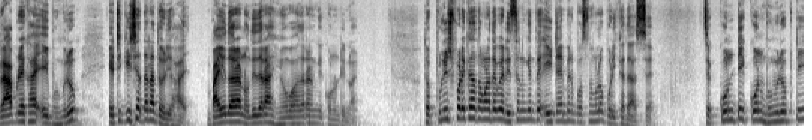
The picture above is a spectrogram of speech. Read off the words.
গ্রাব রেখা, এই ভূমিরূপ, এটি কিসের দ্বারা তৈরি হয়? বায়ু দ্বারা, নদী দ্বারা, হিমবাহ দ্বারা নাকি কোনোটি নয়? তো পুলিশ পরীক্ষাতে তোমরা দেখবে রিসেন্ট কিন্তু এই টাইপের প্রশ্নগুলো পরীক্ষাতে আসছে, যে কোনটি কোন ভূমিরূপটি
